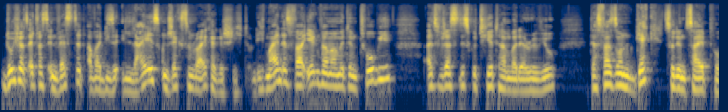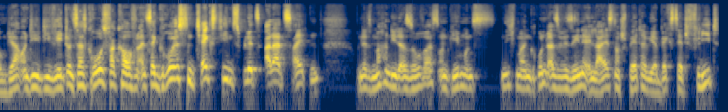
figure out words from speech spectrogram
durchaus etwas invested, aber diese Elias und Jackson Riker Geschichte. Und ich meine, es war irgendwann mal mit dem Tobi, als wir das diskutiert haben bei der Review. Das war so ein Gag zu dem Zeitpunkt, ja. Und die, die wird uns das groß verkaufen, eines der größten Text-Team-Splits aller Zeiten. Und jetzt machen die da sowas und geben uns nicht mal einen Grund. Also wir sehen ja Elias noch später, wie er Backstage flieht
